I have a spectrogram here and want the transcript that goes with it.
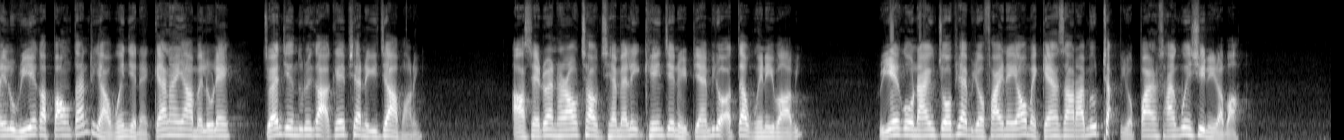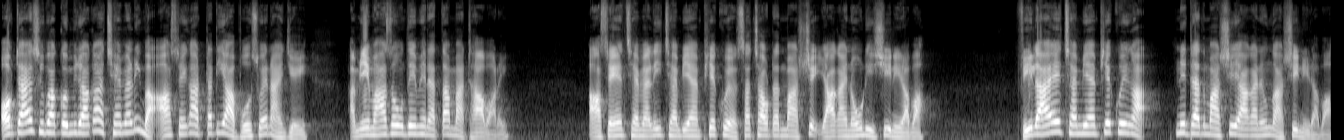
နေလို့ရီယက်ကပေါင်တန်းတရာဝင်းကျင်နဲ့ကန်လိုက်ရမယ်လို့လဲကျွမ်းကျင်သူတွေကအကဲဖြတ်နေကြပါတယ်အာဆင်တွန်2006ချန်ပီယံလိခင်းချင်းတွေပြန်ပြီးတော့အသက်ဝင်နေပါပြီရီယက်ကိုနိုင်ကြော်ဖြတ်ပြီးတော့ဖိုင်နယ်ရောက်မယ်ကန်ဆာတာမျိုးထပ်ပြီးတော့ပိုင်ဆိုင်ခွင့်ရှိနေတာပါ Optime Super Computer ကချန်ပီယံလိမှာအာဆင်ကတတိယဘိုးဆွဲနိုင်ချိန်အမြင့်မားဆုံးအသင်းဖြစ်နဲ့တတ်မှတ်ထားပါတယ်။အာဆင်ချန်ပီယံလိချန်ပီယံဖြစ်ခွင့်16.8ရာခိုင်နှုန်းထိရှိနေတာပါ။ဗီလာရဲ့ချန်ပီယံဖြစ်ခွင့်က2.8ရာခိုင်နှုန်းသာရှိနေတာပါ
